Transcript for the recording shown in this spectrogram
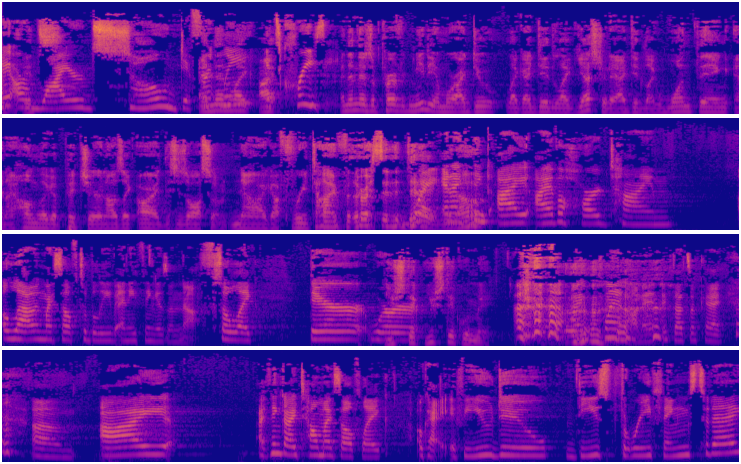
like- are wired so differently. like, I- it's crazy. And then there's a perfect medium where I do like I did like yesterday. I did like one thing and I hung like a picture and I was like, "All right, this is awesome." Now I got free time for the rest of the day. right. And know? I think I, I have a hard time allowing myself to believe anything is enough. So like there were you stick you stick with me. I plan on it if that's okay. Um, I I think I tell myself like, okay, if you do these three things today,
